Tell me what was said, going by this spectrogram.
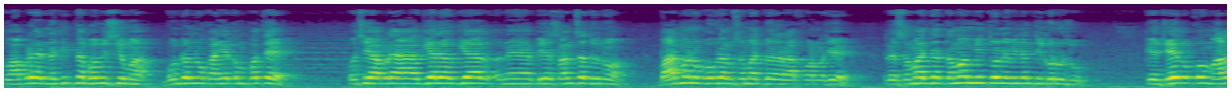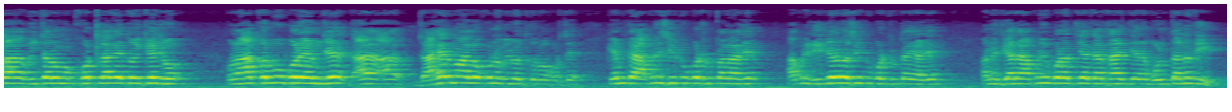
તો આપણે નજીકના ભવિષ્યમાં ગોંડલનો કાર્યક્રમ પતે. પછી આપણે આ અગિયારે અગિયાર અને બે સાંસદોનો બારમાનો પ્રોગ્રામ સમાજ દ્વારા રાખવાનો છે. એટલે સમાજના તમામ મિત્રોને વિનંતી કરું છું કે જે લોકો મારા વિચારોમાં ખોટ લાગે તો એ કહેજો. પણ આ કરવું પડે એમ છે. જાહેરમાં આ લોકોનો વિરોધ કરવો પડશે. કેમ કે આપણી સીટ ઉપર ચૂંટાયા છે. આપણી રિઝર્વ સીટ ઉપર ચૂંટાયા છે. અને જ્યારે આપણી ઉપર અત્યાચાર થાય ત્યારે બોલતા નથી.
